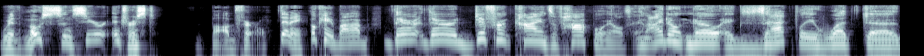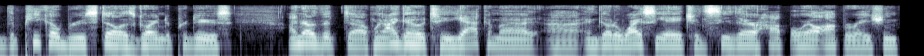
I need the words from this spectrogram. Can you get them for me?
With most sincere interest, Bob Farrell. Denny. Okay, Bob. There there are different kinds of hop oils, and I don't know exactly what uh, the PicoBrew still is going to produce. I know that uh, when I go to Yakima uh, and go to YCH and see their hop oil operation,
